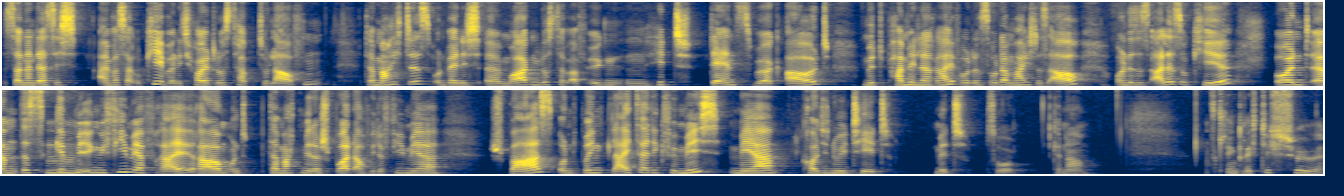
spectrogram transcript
sondern dass ich einfach sage, okay, wenn ich heute Lust habe zu laufen, dann mache ich das. Und wenn ich äh, morgen Lust habe auf irgendeinen Hit-Dance-Workout mit Pamela Reif oder so, dann mache ich das auch. Und es ist alles okay. Und ähm, das mhm. gibt mir irgendwie viel mehr Freiraum und da macht mir der Sport auch wieder viel mehr Spaß und bringt gleichzeitig für mich mehr Kontinuität mit. So, genau. Das klingt richtig schön.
